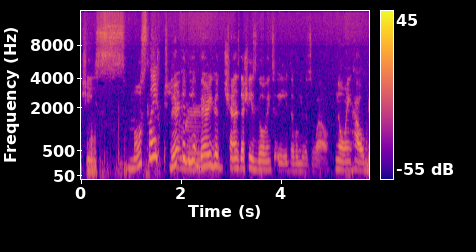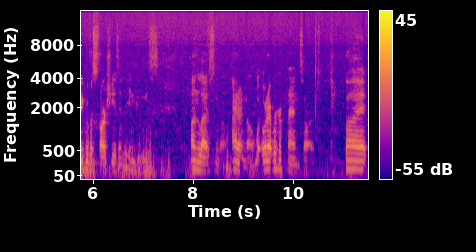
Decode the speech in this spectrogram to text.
She's most like there could be a very good chance that she's going to AEW as well, knowing how big of a star she is in the Indies. Unless you know, I don't know, whatever her plans are. But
